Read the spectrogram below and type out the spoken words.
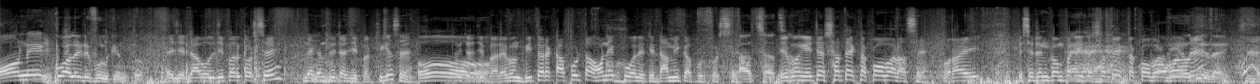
অনেক কোয়ালিটি ফুল কিন্তু। এই যে ডাবল জিপার করছে দেখেন দুইটা জিপার ঠিক আছে? ও। দুইটা জিপার এবং ভিতরে কাপড়টা অনেক কোয়ালিটি দামি কাপড় করছে। আচ্ছা, আচ্ছা। এবং এটার সাথে একটা কভার আছে। ওরাই প্রেসিডেন্ট কোম্পানি হ্যাঁ, এটার সাথে হ্যাঁ, একটা কভার দিয়ে। দেয় হ্যাঁ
